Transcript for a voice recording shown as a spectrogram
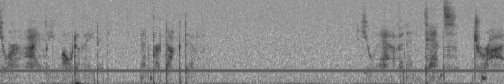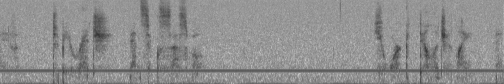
You are highly motivated and productive. You have an intense drive to be rich and successful. You work diligently and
